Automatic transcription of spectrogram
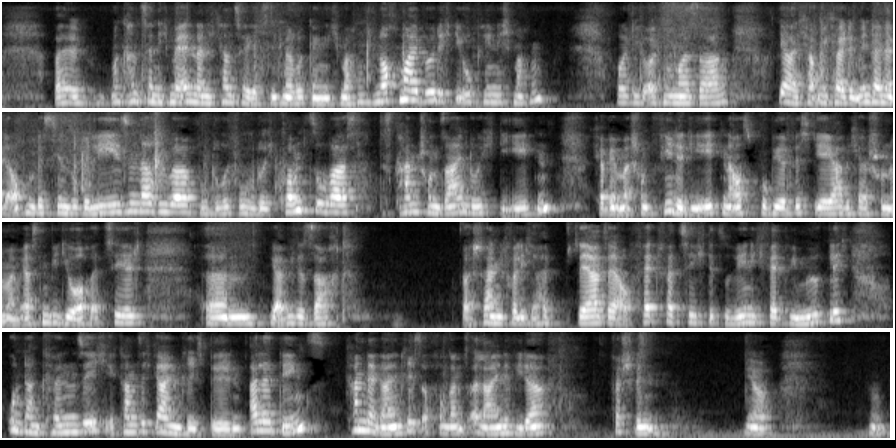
weil man kann es ja nicht mehr ändern. Ich kann es ja jetzt nicht mehr rückgängig machen. Nochmal würde ich die OP nicht machen, wollte ich euch nur mal sagen ja, ich habe mich halt im Internet auch ein bisschen so belesen darüber, wodurch, wodurch kommt sowas. Das kann schon sein durch Diäten. Ich habe ja immer schon viele Diäten ausprobiert, wisst ihr, ja, habe ich ja schon in meinem ersten Video auch erzählt. Ähm, ja, wie gesagt, wahrscheinlich, weil ich halt sehr, sehr auf Fett verzichte, so wenig Fett wie möglich. Und dann können sich, kann sich Gallengrieß bilden. Allerdings kann der Gallengrieß auch von ganz alleine wieder verschwinden. Ja,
